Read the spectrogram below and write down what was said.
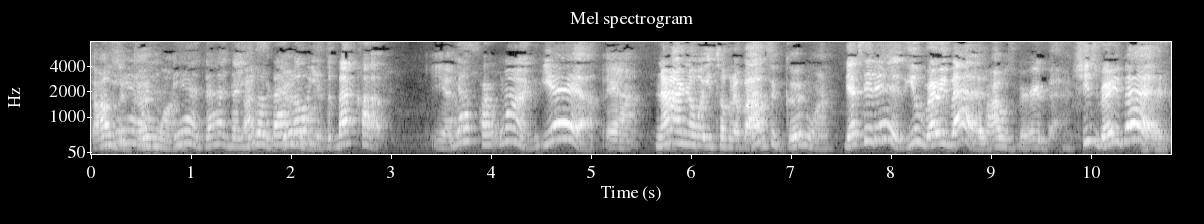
that was yeah, a good one. Yeah, that, that That's you the back the backup. Yeah. Yeah, part one. Yeah. Yeah. Now I know what you're talking about. That's a good one. Yes, it is. You're very bad. I was very bad. She's very bad.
